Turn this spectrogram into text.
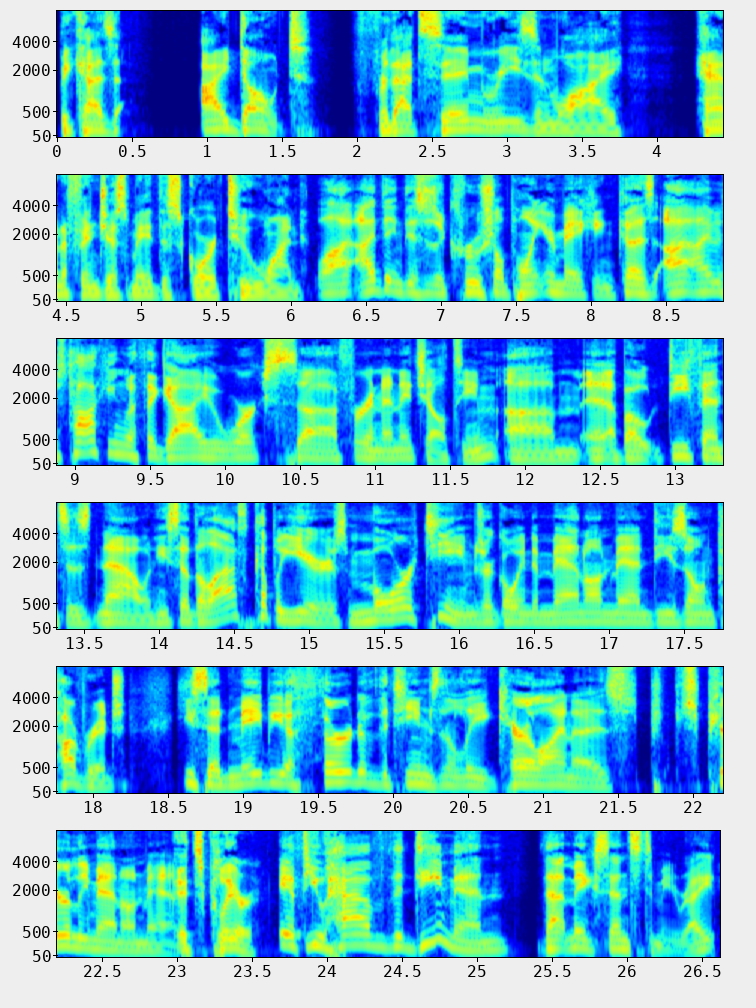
Because I don't. For that same reason why Hanifin just made the score 2 1. Well, I think this is a crucial point you're making because I, I was talking with a guy who works uh, for an NHL team um, about defenses now, and he said the last couple years, more teams are going to man-on-man D-zone coverage. He said maybe a third of the teams in the league, Carolina, is purely man-on-man. It's clear. if you have the D-men, that makes sense to me, right?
